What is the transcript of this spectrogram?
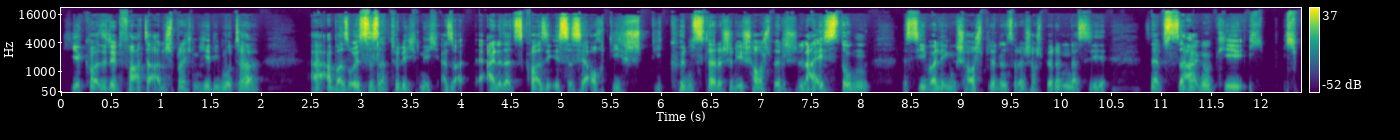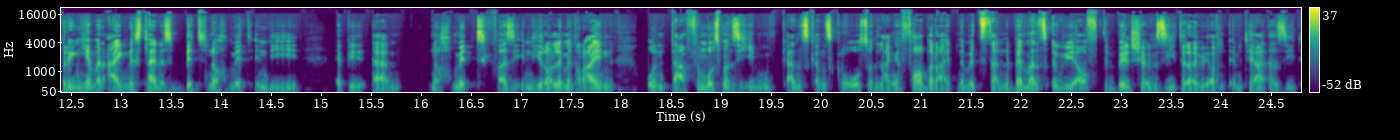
hier quasi den Vater ansprechen, hier die Mutter. Äh, aber so ist es natürlich nicht. Also einerseits quasi ist es ja auch die, die künstlerische, die schauspielerische Leistung des jeweiligen Schauspielers oder Schauspielerin, dass sie selbst sagen, okay, ich, ich bringe hier mein eigenes kleines Bit noch mit in die, ähm, noch mit quasi in die Rolle mit rein. Und dafür muss man sich eben ganz, ganz groß und lange vorbereiten, damit es dann, wenn man es irgendwie auf dem Bildschirm sieht oder irgendwie im Theater sieht,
